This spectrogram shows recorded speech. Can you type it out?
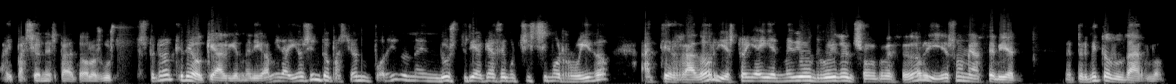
Hay pasiones para todos los gustos, pero no creo que alguien me diga, mira, yo siento pasión por ir a una industria que hace muchísimo ruido, aterrador, y estoy ahí en medio de un ruido ensordecedor y eso me hace bien. Me permito dudarlo.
